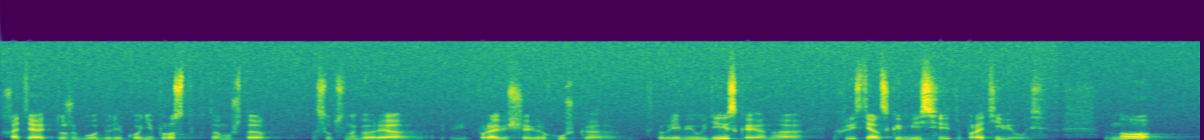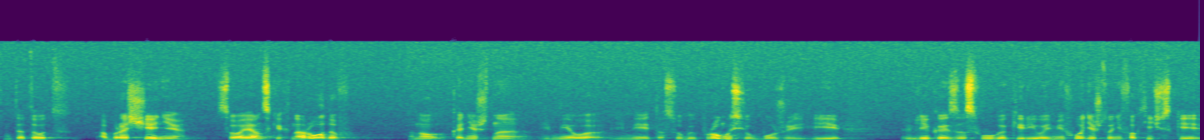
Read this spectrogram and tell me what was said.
Хотя это тоже было далеко не просто, потому что, собственно говоря, правящая верхушка в то время иудейская, она христианской миссии это противилась. Но вот это вот обращение славянских народов, оно, конечно, имело, имеет особый промысел Божий, и великая заслуга Кирилла и Мефодия, что они фактически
